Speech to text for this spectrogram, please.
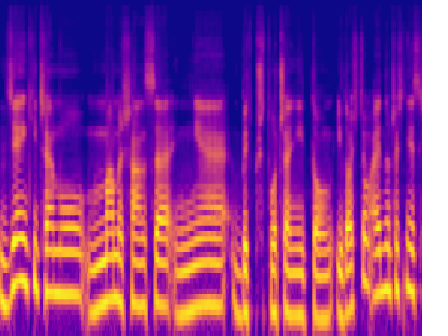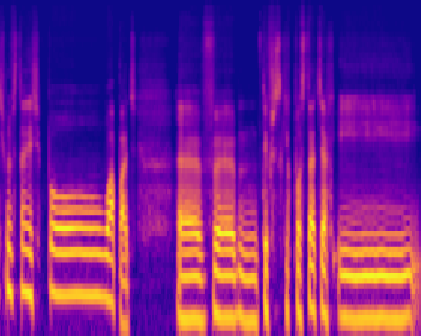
dzięki czemu mamy szansę nie być przytłoczeni tą ilością, a jednocześnie jesteśmy w stanie się połapać w mm, tych wszystkich postaciach i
